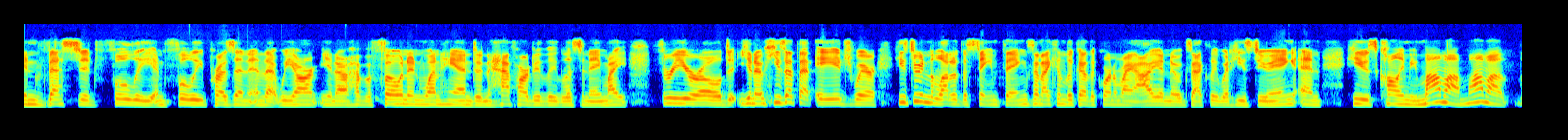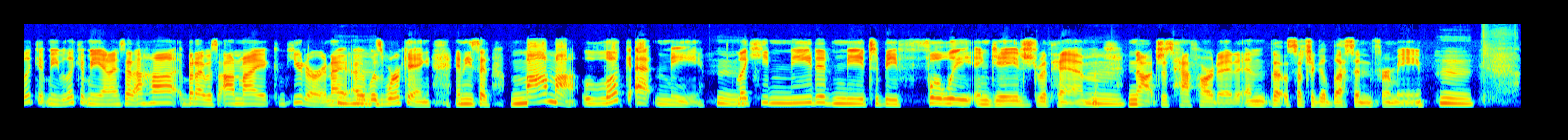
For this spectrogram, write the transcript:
invested fully and fully present and that we aren't you know have a phone in one hand and half-heartedly listening my three-year-old you know he's at that age where he's doing a lot of the same things and i can look out the corner of my eye and know exactly what he's doing and he was calling me mama mama look at me look at me and i said uh-huh but i was on my computer and I, mm-hmm. I was working and he said mama look at me hmm. like he needed me to be fully engaged with him hmm. not just half-hearted and that was such a good lesson for me hmm.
